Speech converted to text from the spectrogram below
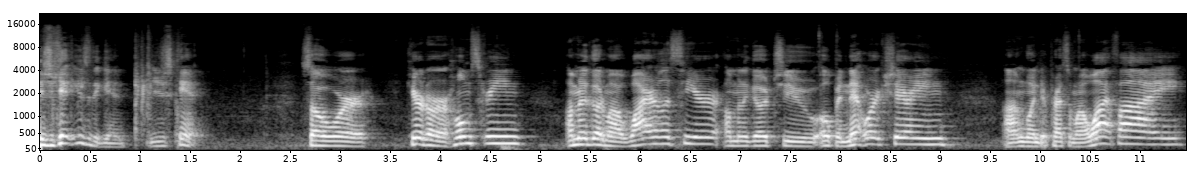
uh, you can't use it again. You just can't. So we're here at our home screen. I'm going to go to my wireless here. I'm going to go to open network sharing. I'm going to press on my Wi-Fi.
